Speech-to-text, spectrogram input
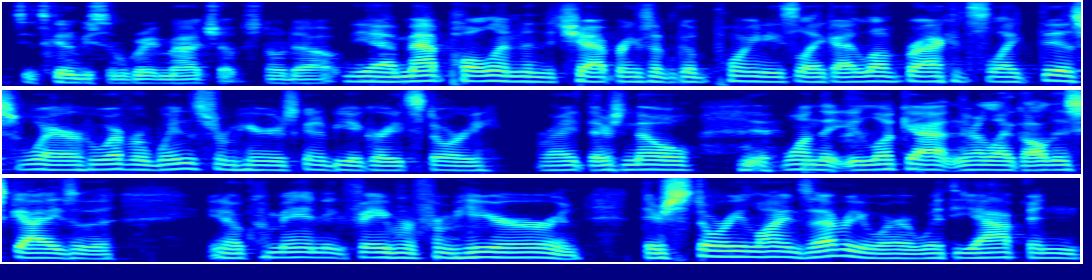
it's, it's going to be some great matchups, no doubt. Yeah, Matt Poland in the chat brings up a good point. He's like, I love brackets like this where whoever wins from here is going to be a great story, right? There's no yeah. one that you look at and they're like, oh, this guy's a you know, commanding favor from here. And there's storylines everywhere with Yapp and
